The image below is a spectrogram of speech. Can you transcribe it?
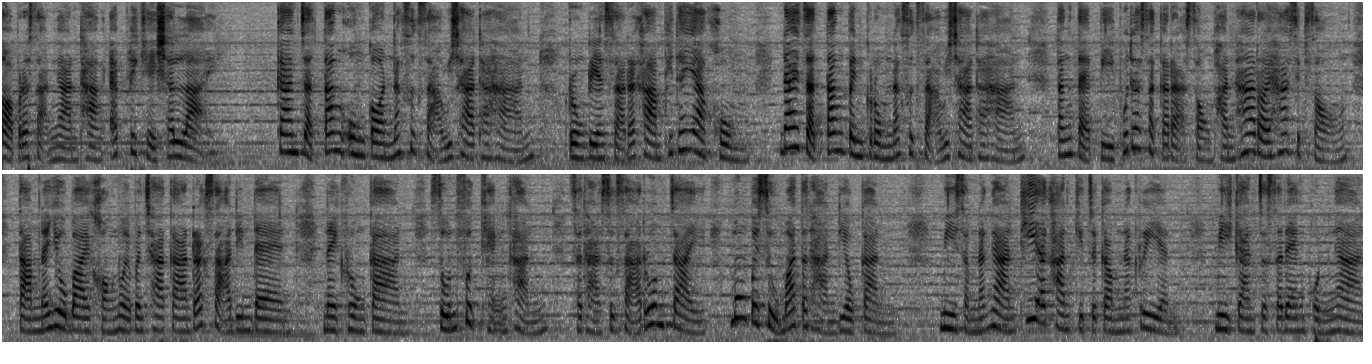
ต่อประสานงานทางแอปพลิเคชัน Line การจัดตั้งองค์กรนักศึกษาวิชาทหาร โรงเรียนสารคามพิทยาคม ได้จัดตั้งเป็นกรมนักศึกษาวิชาทหาร ตั้งแต่ปีพุทธศักราช 2552 ตามนโยบายของหน่วยบัญชาการรักษาดินแดน ในโครงการ ศูนย์ฝึกแข่งขัน สถานศึกษาร่วมใจ มุ่งไปสู่มาตรฐานเดียวกัน มีสำนักงานที่อาคารกิจกรรมนักเรียน มีการจัดแสดงผลงาน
